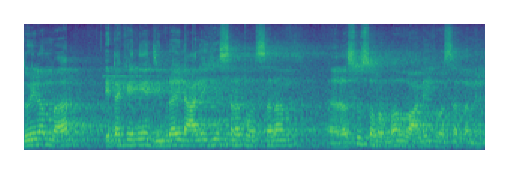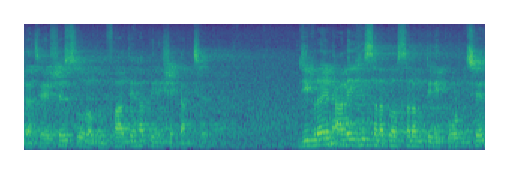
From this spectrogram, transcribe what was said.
দুই নম্বর, এটাকে নিয়ে জিব্রাইল আলহি সালাতাম রসুল সাল্লাহ আলহি ওয়াসাল্লামের কাছে এসে সুরতুল ফাতেহা তিনি শেখাচ্ছেন জিব্রাইল আলহি সালাতাম তিনি পড়ছেন।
